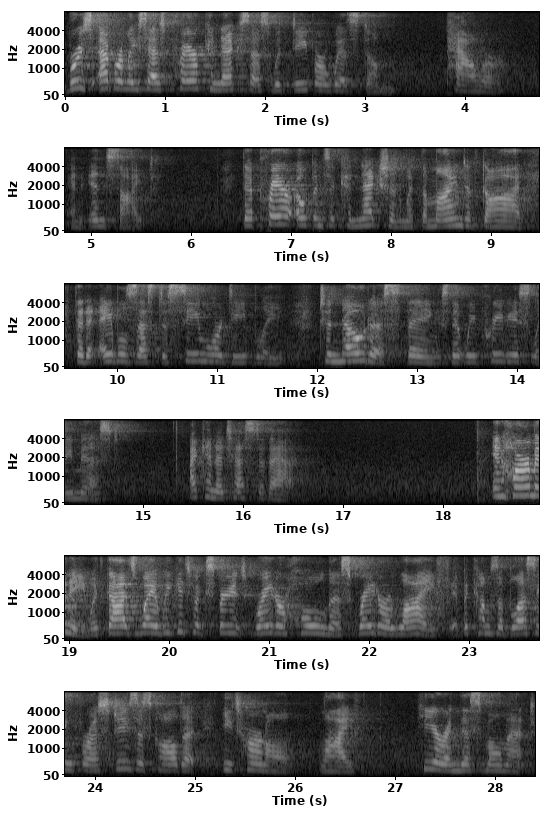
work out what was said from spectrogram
Bruce Epperly says prayer connects us with deeper wisdom, power, and insight. That prayer opens a connection with the mind of God that enables us to see more deeply, to notice things that we previously missed. I can attest to that. In harmony with God's way, we get to experience greater wholeness, greater life. It becomes a blessing for us. Jesus called it eternal life here in this moment.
